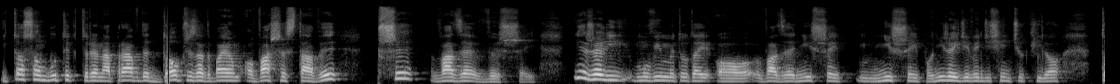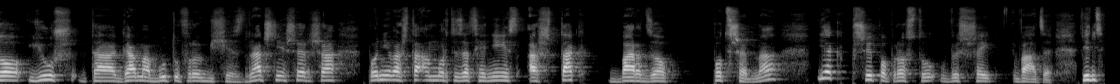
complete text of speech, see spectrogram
I to są buty, które naprawdę dobrze zadbają o Wasze stawy przy wadze wyższej. Jeżeli mówimy tutaj o wadze niższej, niższej poniżej 90 kg, to już ta gama butów robi się znacznie szersza, ponieważ ta amortyzacja nie jest aż tak bardzo potrzebna, jak przy po prostu wyższej wadze. Więc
